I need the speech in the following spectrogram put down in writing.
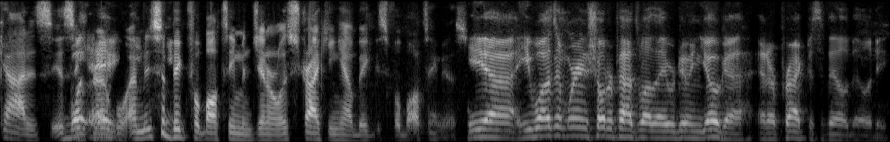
God, it's it's What- incredible. I mean, it's a big football team in general. It's striking how big this football team is. He uh he wasn't wearing shoulder pads while they were doing yoga at our practice availability.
